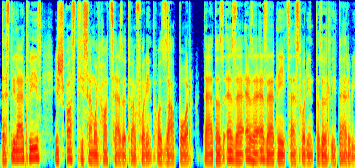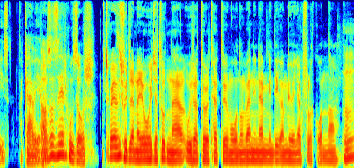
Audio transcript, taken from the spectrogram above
desztillált víz, és azt hiszem, hogy 650 forint hozzá a por. Tehát az 1000, 1000, 1400 forint az 5 liter víz a kávéhoz. Az azért húzós. Csak ez is úgy lenne jó, hogyha tudnál újra tölthető módon venni, nem mindig a műanyag flakonnal. Mm.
